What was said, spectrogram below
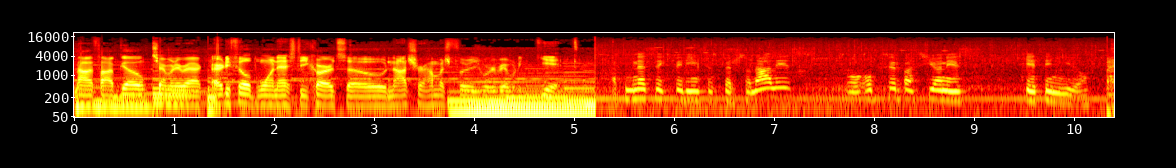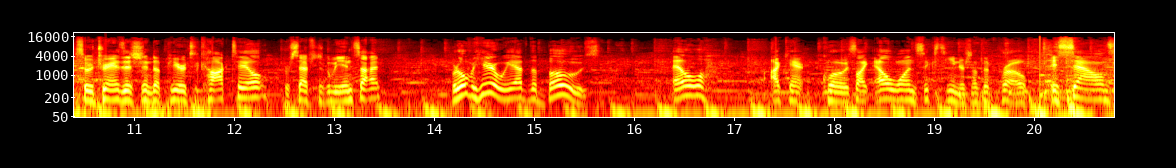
Maui 5 Go, ceremony rack. I already filled one SD card, so not sure how much footage we're gonna be able to get. algunas experiencias personales o observaciones que he tenido. So we transitioned up here to cocktail. Reception's gonna be inside. But over here we have the Bose L, I can't quote, it's like L116 or something Pro. It sounds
